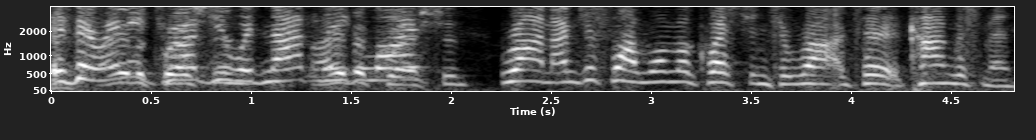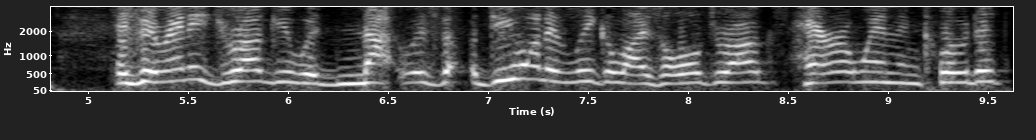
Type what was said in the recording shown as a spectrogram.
I, Is there I any drug question. you would not legalize? Ron, I just want one more question to Ron, to Congressman. Is there any drug you would not? Is the, do you want to legalize all drugs, heroin included?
